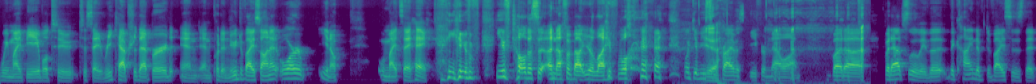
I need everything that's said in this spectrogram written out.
we might be able to to say recapture that bird and and put a new device on it or you know we might say hey you've you've told us enough about your life. We'll we'll give you yeah. some privacy from now on. But uh but absolutely the the kind of devices that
